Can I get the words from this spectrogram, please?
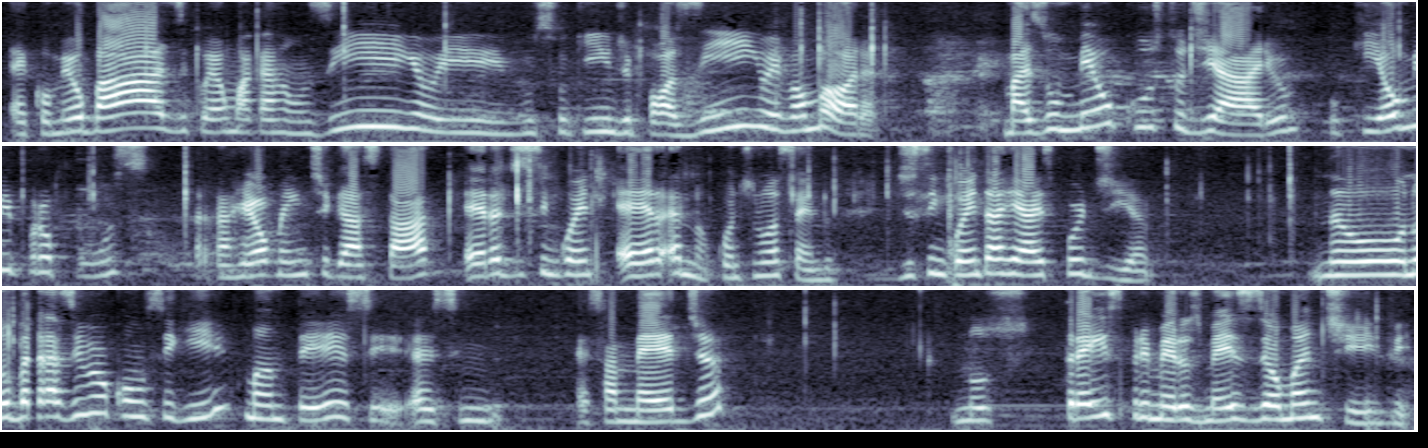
É comer o básico, é um macarrãozinho e um suquinho de pozinho e vambora. Mas o meu custo diário, o que eu me propus para realmente gastar, era de 50. Era, não, continua sendo, de 50 reais por dia. No, no Brasil eu consegui manter esse, esse, essa média. Nos três primeiros meses eu mantive.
